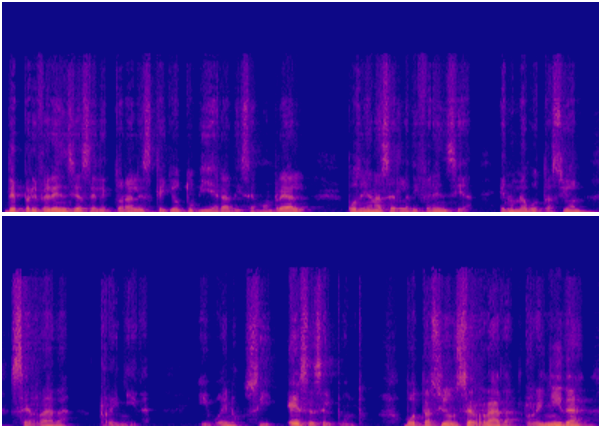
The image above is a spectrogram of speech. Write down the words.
de preferencias electorales que yo tuviera, dice Monreal, podrían hacer la diferencia en una votación cerrada reñida. Y bueno, sí, ese es el punto. Votación cerrada, reñida,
